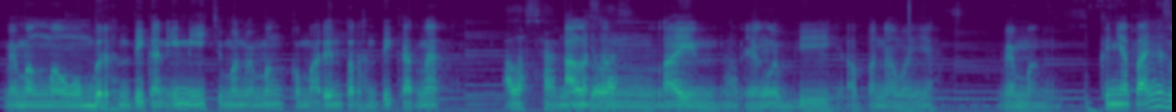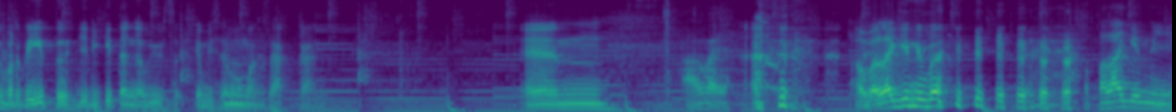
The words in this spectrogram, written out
memang mau memberhentikan ini cuman memang kemarin terhenti karena Alasan yang jelas. alasan lain Oke. yang lebih apa namanya memang kenyataannya seperti itu jadi kita nggak bisa nggak bisa Hmm. memaksakan and Apa ya? apalagi nih bang Apalagi nih?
